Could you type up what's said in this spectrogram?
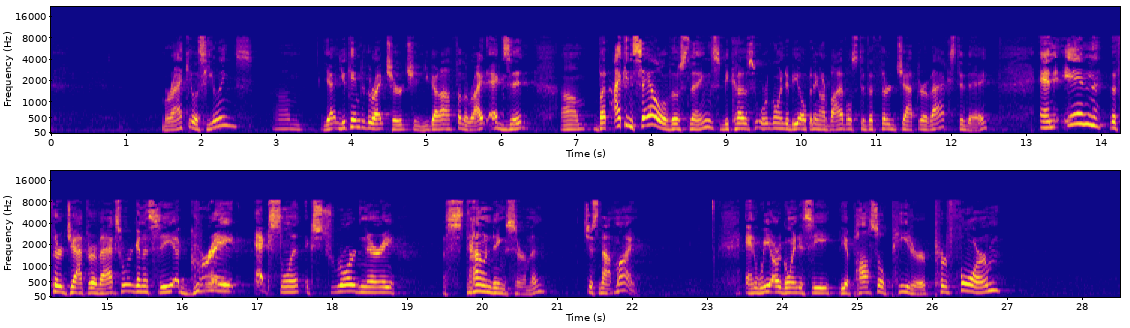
miraculous healings. Um, yeah, you came to the right church and you got off on the right exit. Um, but I can say all of those things because we're going to be opening our Bibles to the third chapter of Acts today. And in the third chapter of Acts, we're going to see a great, excellent, extraordinary, astounding sermon just not mine. And we are going to see the apostle Peter perform,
